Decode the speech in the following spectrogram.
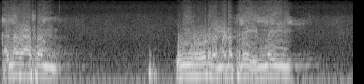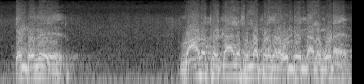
கண்ணதாசன் உயிரோடு நம்மிடத்திலே இல்லை என்பது வாதத்திற்காக சொல்லப்படுகிற ஒன்று என்றாலும் கூட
